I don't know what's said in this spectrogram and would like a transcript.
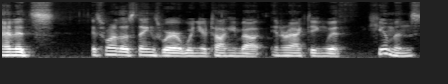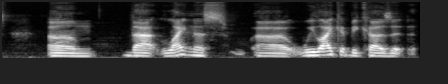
And it's it's one of those things where when you're talking about interacting with humans, um, that lightness uh, we like it because it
